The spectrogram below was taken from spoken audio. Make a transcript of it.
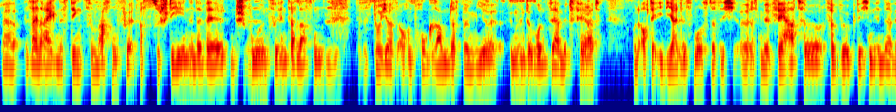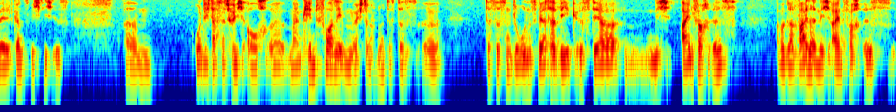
äh, sein eigenes Ding zu machen, für etwas zu stehen in der Welt, Spuren mhm. zu hinterlassen. Mhm. Das ist durchaus auch ein Programm, das bei mir im Hintergrund sehr mitfährt. Und auch der Idealismus, dass ich, äh, dass mir Werte verwirklichen in der Welt ganz wichtig ist. Ähm, und ich das natürlich auch äh, meinem Kind vorleben möchte, ne? dass, das, dass das ein lohnenswerter Weg ist, der nicht einfach ist, aber gerade weil er nicht einfach ist,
